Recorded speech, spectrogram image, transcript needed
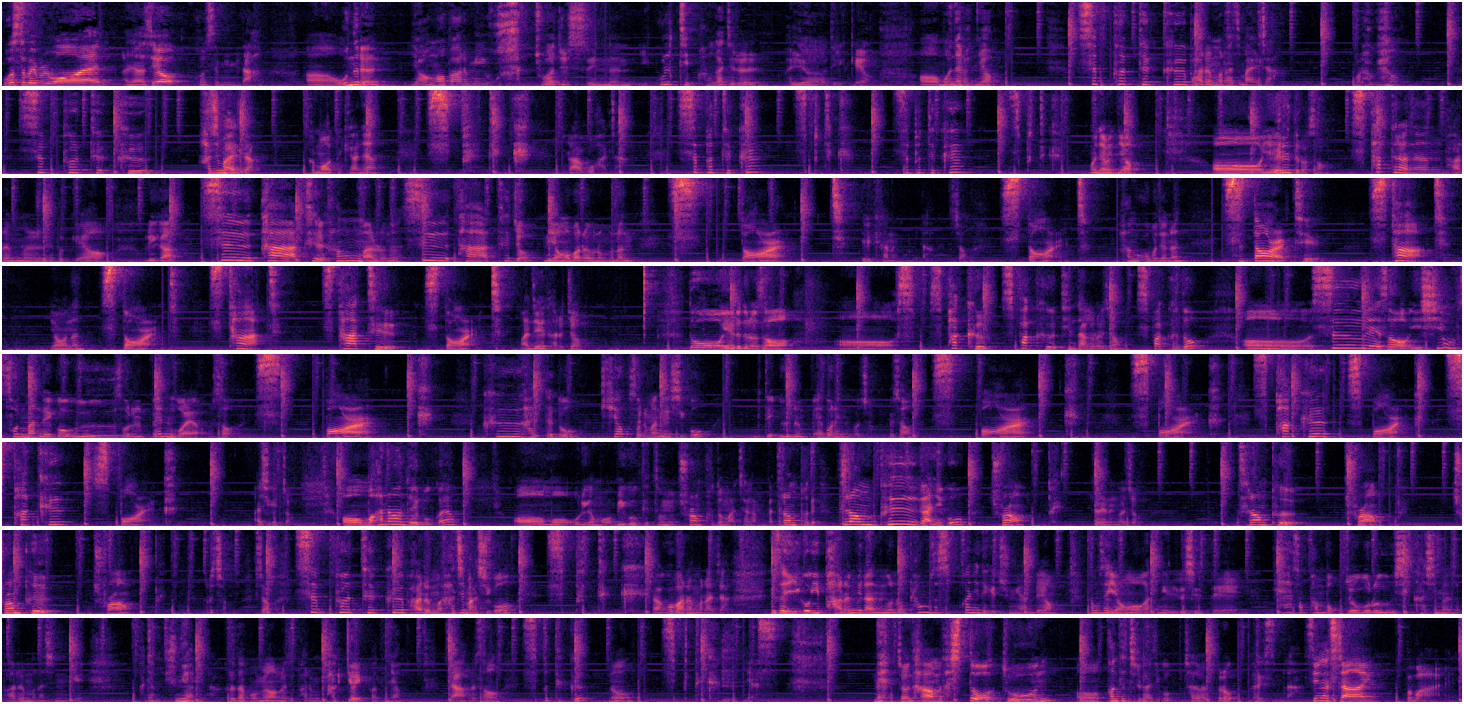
What's up everyone? 안녕하세요. 콘쌤입니다. 어, 오늘은 영어 발음이 확 좋아질 수 있는 이 꿀팁 한 가지를 알려드릴게요. 어, 뭐냐면요. 스프트크 발음을 하지 말자. 뭐라고요? 스프트크 하지 말자. 그러면 어떻게 하냐? 스프트크 라고 하자. 스프트크 스프트크 스프트크 스프트크. 뭐냐면요. 어, 예를 들어서 스타트라는 발음을 해볼게요. 우리가 스타트 한국말로는 스타트죠. 근데 영어 발음으로는 start 이렇게 하는 겁니다. 그죠? start 한국어 버전은 start, start 영어는 start, start, start, start 완전히 다르죠. 또 예를 들어서 어, 스- 스파크 스파크 튄다 그러죠? 스파크도 어, 스에서 이시 소리만 내고 으 소리를 빼는 거예요. 그래서 스파크. 크할 때도 키역 소리만 내시고 밑에 으는 빼버리는 거죠. 그래서 스파크. 스파크 스파크 스파크 스파크 스파크 아시겠죠? 어 뭐 하나만 더 해볼까요? 어 뭐 우리가 뭐 미국 대통령 트럼프도 마찬가지입니다. 트럼프 대 트럼프가 아니고 트럼프가 되는 거죠. 트럼프, 트럼프, 트럼프, 트럼프. 그렇죠. 그렇죠. 스프트크 발음을 하지 마시고 스프트크라고 발음을 하자. 그래서 이거 이 발음이라는 거는 평소 습관이 되게 중요한데요. 평소에 영어 같은 거 읽으실 때 계속 반복적으로 의식하시면서 발음을 하시는 게 가장 중요합니다. 그러다 보면 어느새 발음이 바뀌어 있거든요. 자, 그래서 스프트크, no, 스프트크, yes. 네, 저는 다음에 다시 또 좋은 어, 컨텐츠를 가지고 찾아뵙도록 하겠습니다. See you next time. Bye bye.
